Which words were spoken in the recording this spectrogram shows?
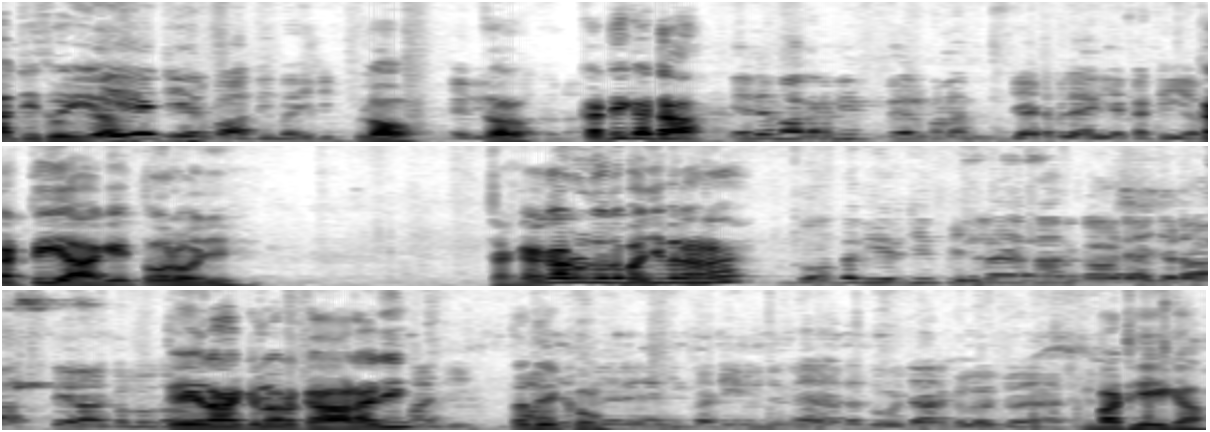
ਅੱਜ ਹੀ ਸੂਈ ਆ। ਇਹ ਜੇਰ ਪਾਤੀ ਬਾਈ ਜੀ। ਇਹ ਵੀ ਚਲੋ ਬਾਤ। ਕੱਟੀ ਕੱਟਾ ਇਹਦੇ ਮਗਰ ਵੀ ਬਿਲਕੁਲ ਜੈਟ ਬਲੈਕ ਹੀ ਆ, ਕੱਟੀ ਆ। ਕੱਟੀ ਆ ਗਈ ਤੋਰੋ ਜੀ। ਚੰਗਾ ਕਰੂ ਦੁੱਧ ਬਾਜੀ ਫਿਰ ਹਨਾ? ਦੁੱਧ ਵੀਰ ਜੀ ਪਿਛਲਾ ਇਹਦਾ ਰਿਕਾਰਡ ਹੈ ਜਿਹੜਾ 13 ਕਿਲੋ ਦਾ। 13 ਕਿਲੋ ਰਿਕਾਰਡ ਆ ਜੀ। ਹਾਂਜੀ। ਤਾਂ ਦੇਖੋ। ਸਵੇਰੇ ਅਸੀਂ ਕੱਟੀ ਨੂੰ ਜਗਾਇਆ ਤਾਂ 2-4 ਕਿਲੋ ਚ ਹੋਇਆ ਸੀ। ਬਸ ਠੀਕ ਆ।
